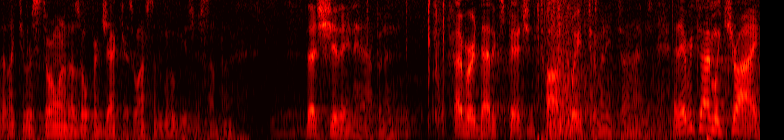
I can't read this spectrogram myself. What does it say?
I'd like to restore one of those old projectors, watch some movies or something. That shit ain't happening. I've heard that expansion talk way too many times. And every time we try,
